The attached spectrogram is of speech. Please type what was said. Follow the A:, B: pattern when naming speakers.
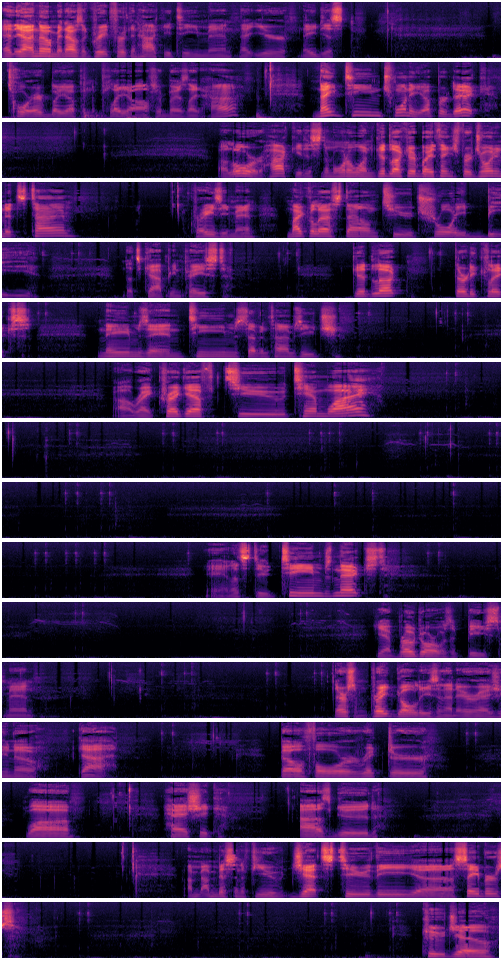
A: And yeah, I know, man. That was a great freaking hockey team, man. That year, they just tore everybody up in the playoffs. Everybody's like, "Huh?" 1920 Upper Deck. Allure Hockey. This is number 101. Good luck, everybody. Thanks for joining. It's time. Crazy, man. Michael S. down to Troy B. Let's copy and paste. Good luck. 30 clicks. Names and teams seven times each. All right. Craig F. to Tim Y. And let's do teams next. Yeah, Brodeur was a beast, man. There are some great goalies in that era, as you know. God. Belfour, Richter, Wah, Hasek, Osgood. I'm, I'm missing a few. Jets to the uh, Sabres. Cujo.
